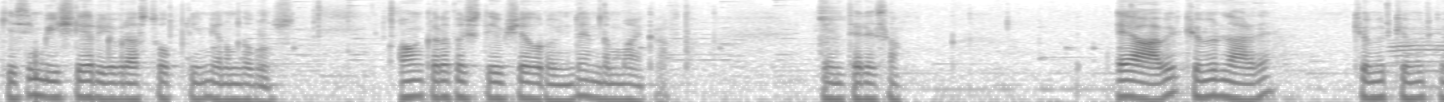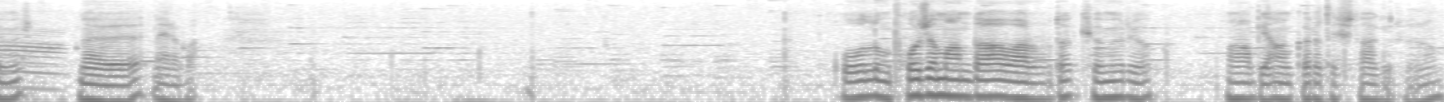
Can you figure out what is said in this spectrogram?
Kesin bir işe yarıyor. Biraz toplayayım yanımda bulunsun. Ankara taşı diye bir şey var oyunda hem de Minecraft'ta. Enteresan. E abi kömür nerede? Kömür kömür kömür. Mö, merhaba. Oğlum kocaman dağ var burada. Kömür yok. Abi Ankara taşı daha görüyorum.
